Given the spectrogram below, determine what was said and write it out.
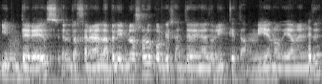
interés en general en la peli, no solo porque es Angelina Jolie, que también, obviamente,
